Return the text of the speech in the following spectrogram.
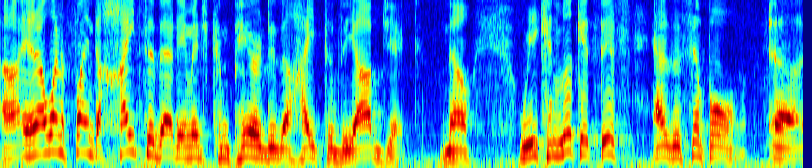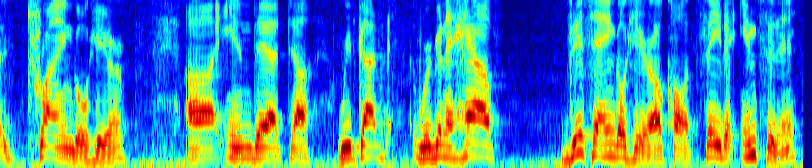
Uh, and I want to find the height of that image compared to the height of the object. Now, we can look at this as a simple uh, triangle here uh, in that uh, we've got, we're going to have this angle here, I'll call it theta incident,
